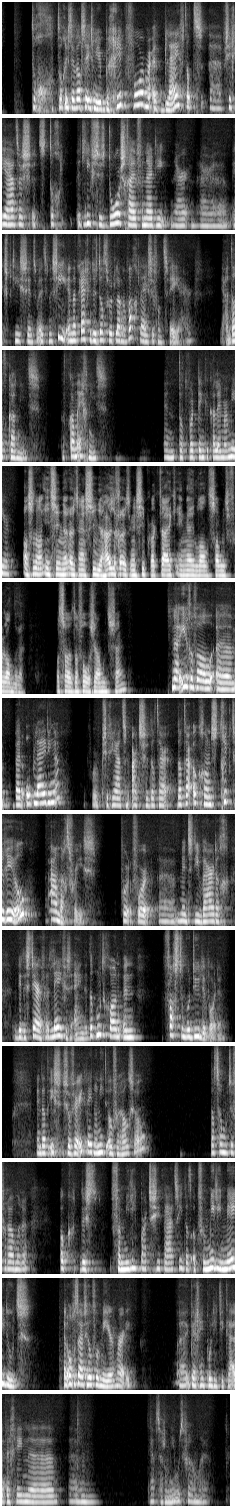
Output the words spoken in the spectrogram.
Toch, toch is er wel steeds meer begrip voor. Maar het blijft dat eh, psychiaters het toch het liefst dus doorschuiven naar, die, naar, naar eh, expertisecentrum euthanasie. En dan krijg je dus dat soort lange wachtlijsten van twee jaar. Ja, dat kan niet. Dat kan echt niet. En dat wordt denk ik alleen maar meer. Als er dan iets in de euthanasie, de huidige euthanasiepraktijk in Nederland zou moeten veranderen, wat zou het dan volgens jou moeten zijn? Nou, in ieder geval ehm, bij de opleidingen voor psychiaters en artsen, dat daar, dat daar ook gewoon structureel aandacht voor is. Voor, voor eh, mensen die waardig willen sterven, levenseinde. Dat moet gewoon een vaste module worden. En dat is, zover ik weet, nog niet overal zo. Dat zou moeten veranderen. Ook dus familieparticipatie, dat ook familie meedoet. En ongetwijfeld heel veel meer, maar ik, eh, ik ben geen politica, ik ben geen. eh ehm, ja, er meer moeten veranderen?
